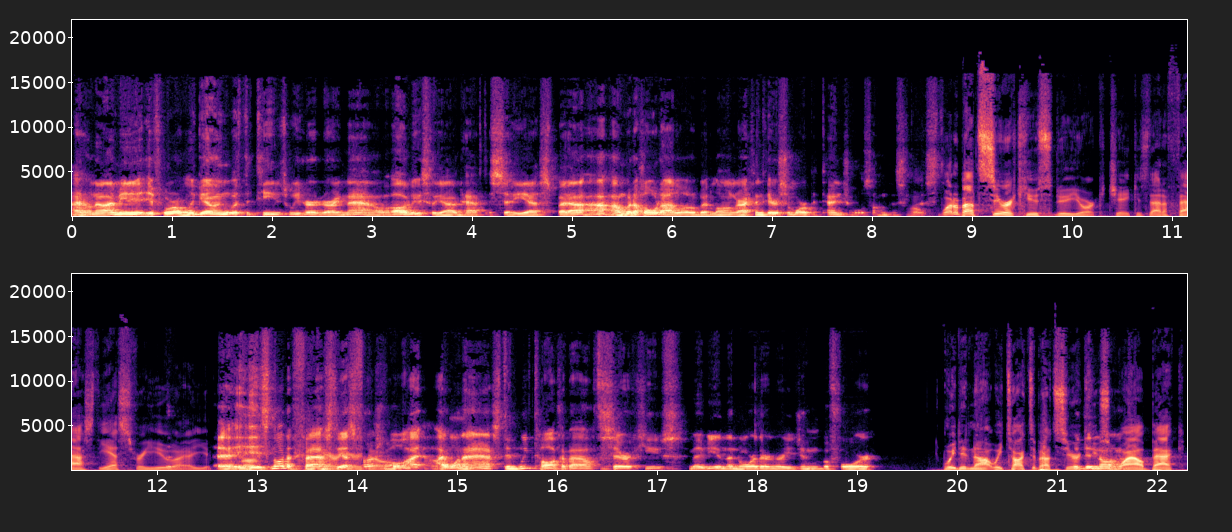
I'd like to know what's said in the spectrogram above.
I don't know. I mean, if we're only going with the teams we heard right now, obviously I would have to say yes, but I, am going to hold out a little bit longer. I think there's some more potentials on this well, list. What about Syracuse, New York, Jake? Is that a fast yes for you? Uh, you it's not a fast yes. First of all, I, I want to ask: Did we talk about Syracuse maybe in the northern region before? We did not. We talked about Syracuse a while back.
